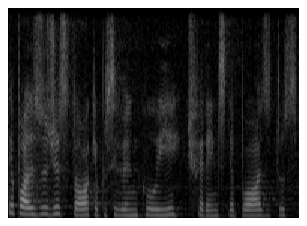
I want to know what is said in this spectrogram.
Depósitos de estoque, é possível incluir diferentes depósitos.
